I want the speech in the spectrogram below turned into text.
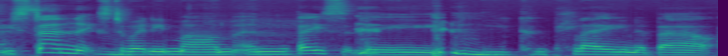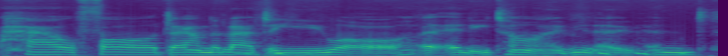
you stand next to mm. any mum and basically you complain about how far down the ladder mm-hmm. you are at any time you know mm-hmm. and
